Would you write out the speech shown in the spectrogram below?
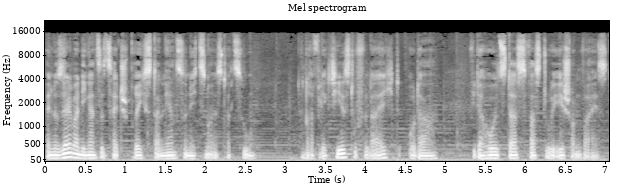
Wenn du selber die ganze Zeit sprichst, dann lernst du nichts Neues dazu. Dann reflektierst du vielleicht oder wiederholst das, was du eh schon weißt.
